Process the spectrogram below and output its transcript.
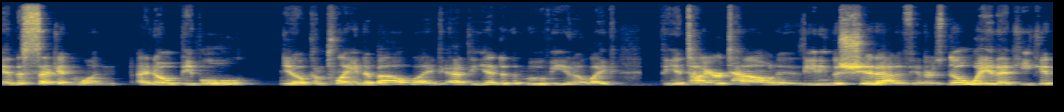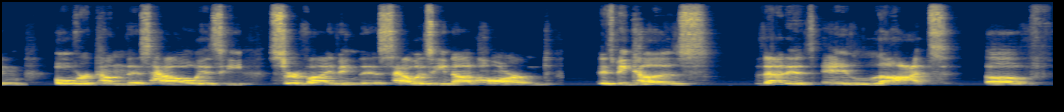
And the second one, I know people, you know, complained about like at the end of the movie, you know, like the entire town is beating the shit out of him. There's no way that he can overcome this. How is he surviving this? How is he not harmed? It's because that is a lot of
